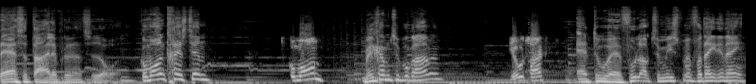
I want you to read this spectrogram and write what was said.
Det er så dejligt på den her tid året. Godmorgen, Christian. Godmorgen. Velkommen til programmet. Jo, tak. Er du uh, fuld optimisme for dagen i dag?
